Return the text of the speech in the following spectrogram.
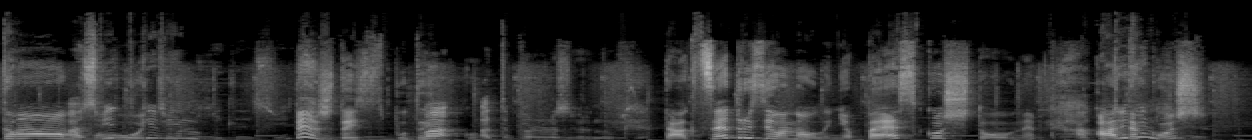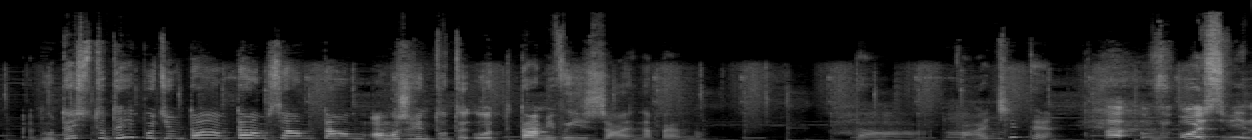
там А звідки потяг. він їде? Звідки? Теж десь з будинку. А тепер розвернувся. Так, це, друзі, оновлення безкоштовне. А, А куди він також. їде? Ну, десь туди, потім там, там, сям, там. А може він тут, от там і виїжджає, напевно. Так, А. бачите? А, в- ось він,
